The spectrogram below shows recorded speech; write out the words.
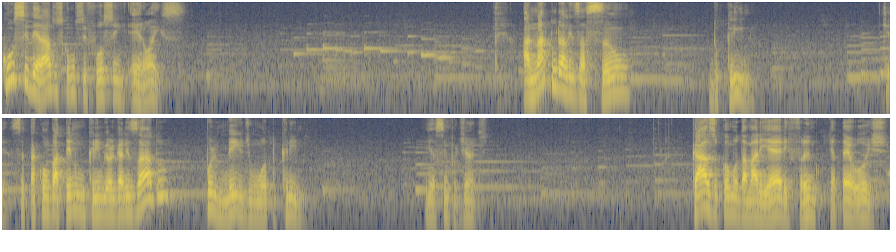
considerados como se fossem heróis. A naturalização do crime. Que você está combatendo um crime organizado por meio de um outro crime. E assim por diante. Caso como o da Marielle Franco, que até hoje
